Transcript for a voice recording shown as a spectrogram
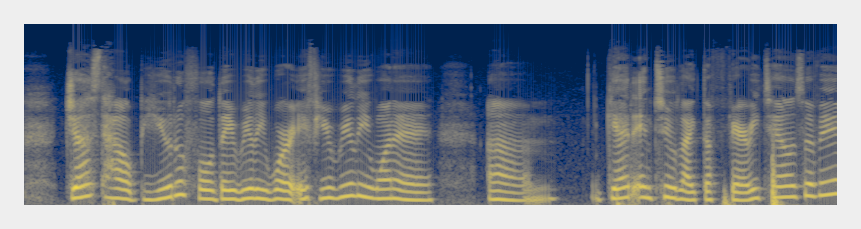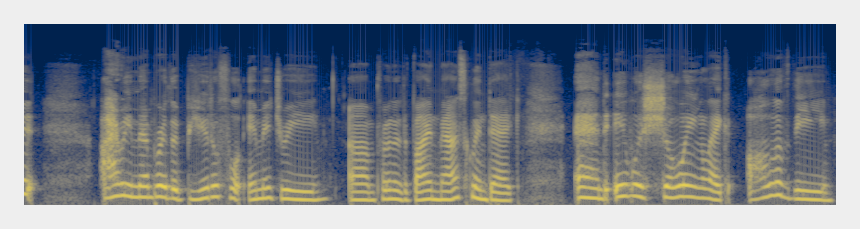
just how beautiful they really were. If you really want to um get into like the fairy tales of it I remember the beautiful imagery um, from the Divine Masculine deck, and it was showing like all of the.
